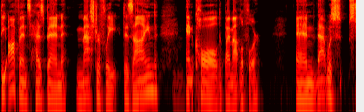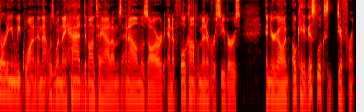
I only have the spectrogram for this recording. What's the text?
the offense has been masterfully designed mm-hmm. and called by Matt LaFleur. And that was starting in week one. And that was when they had Davante Adams and Allen Lazard and a full complement of receivers. And you're going, okay, this looks different.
